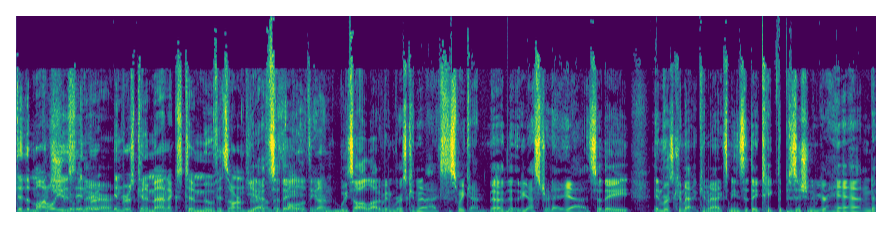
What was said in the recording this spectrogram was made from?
Did the model use inver- inverse kinematics to move his arms Yeah, around so to they follow the gun? we saw a lot of inverse kinematics this weekend, uh, the, yesterday. Yeah, so they inverse kinema- kinematics means that they take the position of your hand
